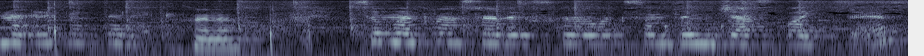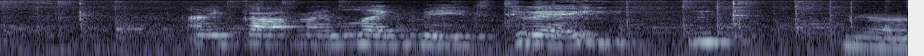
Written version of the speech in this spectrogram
This is not my prosthetic. I know. So my prosthetic's gonna look something just like this. I got my leg made today. Yeah.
